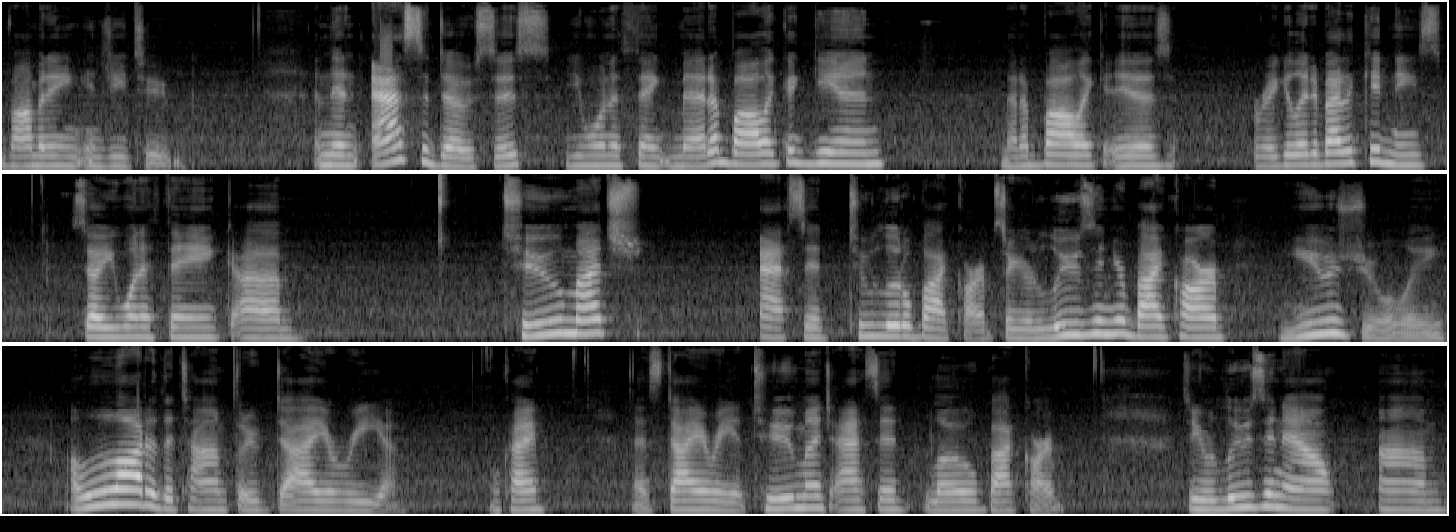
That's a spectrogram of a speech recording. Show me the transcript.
vomiting in G tube. And then acidosis, you want to think metabolic again. Metabolic is regulated by the kidneys. So, you want to think um, too much acid, too little bicarb. So, you're losing your bicarb usually a lot of the time through diarrhea. Okay? That's diarrhea. Too much acid, low bicarb. So you're losing out um,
